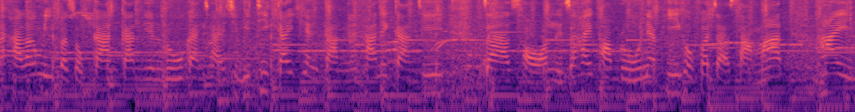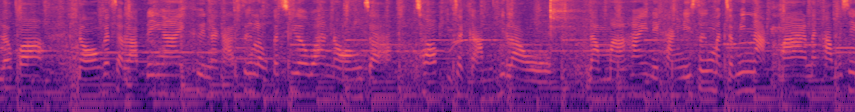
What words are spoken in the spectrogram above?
นะคะ แล้วมีประสบการณ์การเรียนรู้การใช้ชีวิตที่ใกล้เคียงกันนะคะ ในการที่จะสอนหรือจะให้ความรู้เนี่ยพี่เขาก็จะสามารถให้แล้วก็น้องก็จะรับได้ง่ายขึ้นนะคะ ซึ่งเราก็เชื่อว่าน้องจะชอบกิจกรรมที่เรานำมาให้ในครั้งนี้ ซึ่งมันจะไม่หนักมากนะคะ ไม่ใช่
